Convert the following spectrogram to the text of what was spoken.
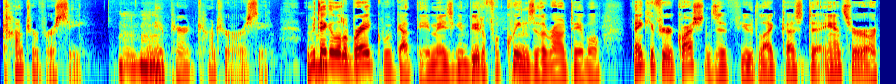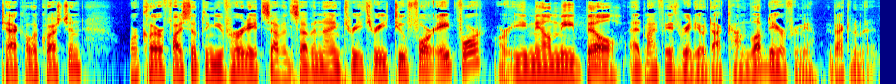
controversy, the apparent controversy. Let me take a little break. We've got the amazing and beautiful Queens of the Roundtable. Thank you for your questions. If you'd like us to answer or tackle a question or clarify something you've heard, 877 933 2484 or email me, bill at myfaithradio.com. Love to hear from you. Be back in a minute.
